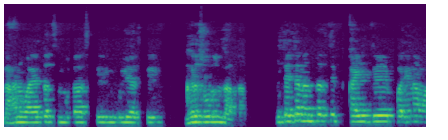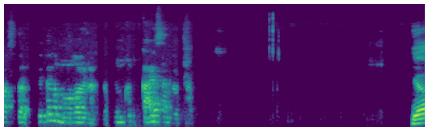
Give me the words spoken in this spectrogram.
लहान वयातच मुलं असतील मुली असतील घर सोडून जातात. त्याच्यानंतरचे काही जे परिणाम असतात ते त्यांना भोगावे लागतात. नेमकं काय सांगत या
